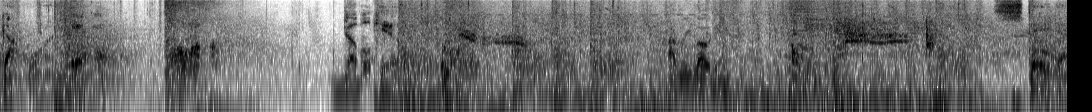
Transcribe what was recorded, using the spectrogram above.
Got one. Double kill. I'm reloading. Stay down.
